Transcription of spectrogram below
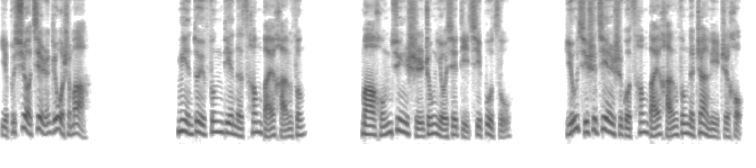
也不需要贱人给我什么。”面对疯癫的苍白寒风。马红俊始终有些底气不足，尤其是见识过苍白寒风的战力之后。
